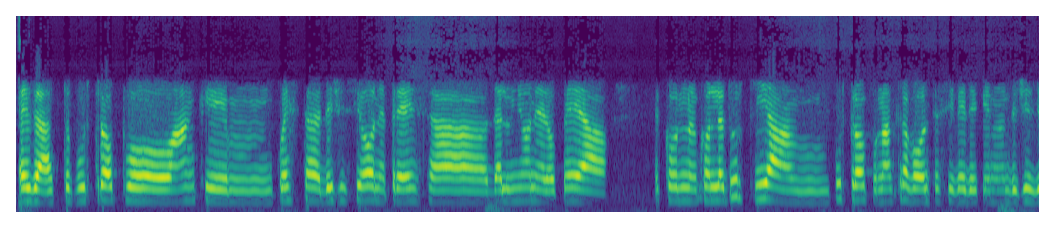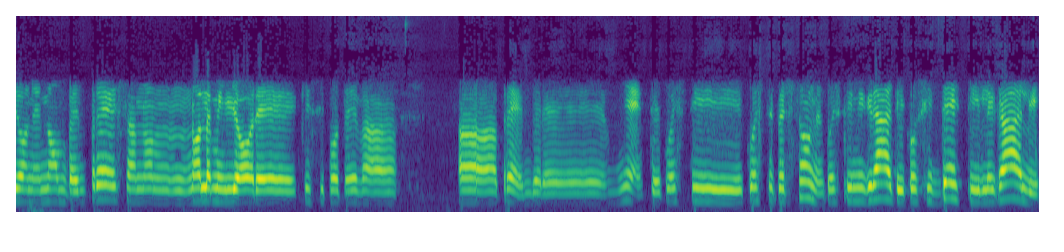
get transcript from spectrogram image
Esatto, purtroppo anche mh, questa decisione presa dall'Unione Europea con, con la Turchia mh, purtroppo un'altra volta si vede che è una decisione non ben presa, non, non la migliore che si poteva uh, prendere niente, questi, queste persone, questi immigrati cosiddetti illegali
